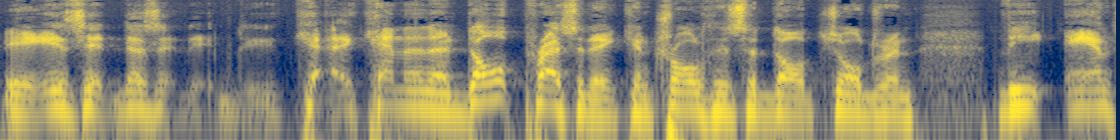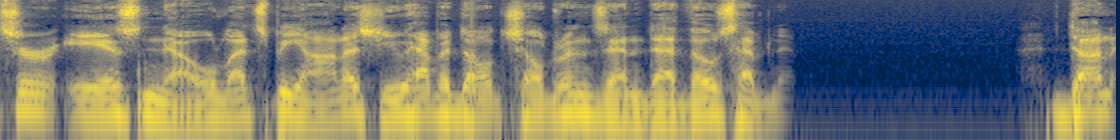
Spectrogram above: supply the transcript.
is it does it can an adult president control his adult children? The answer is no. Let's be honest. You have adult children, and uh, those have done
